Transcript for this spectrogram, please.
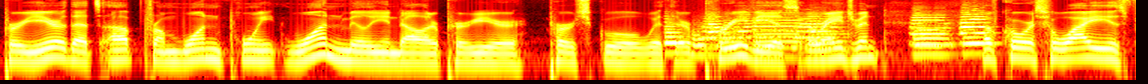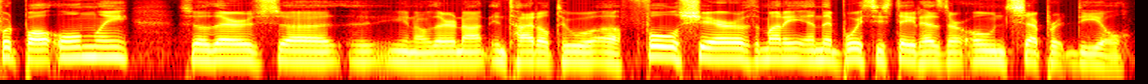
per year. That's up from $1.1 million per year per school with their previous arrangement. Of course, Hawaii is football only, so there's, uh, you know, they're not entitled to a full share of the money. And then Boise State has their own separate deal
